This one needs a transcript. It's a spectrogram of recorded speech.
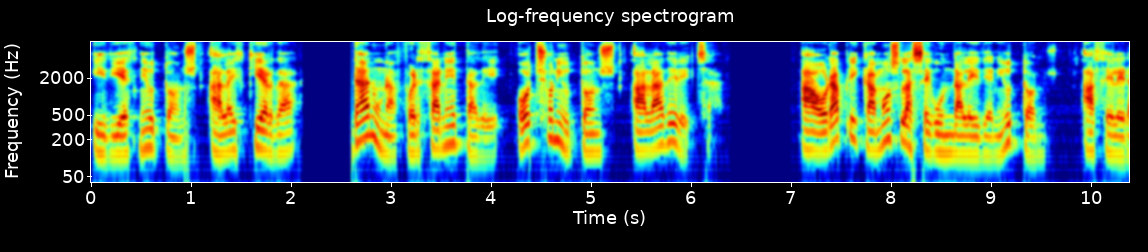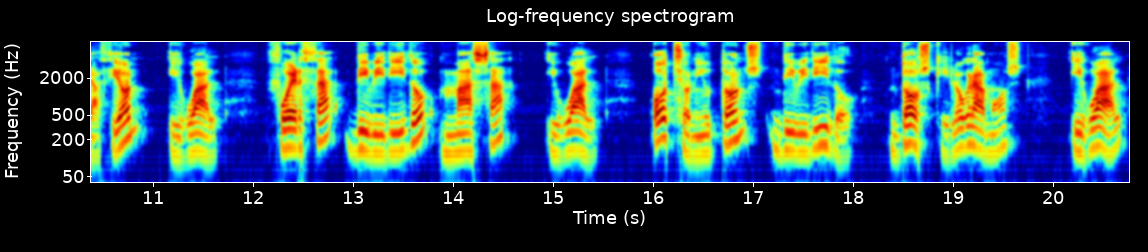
y 10 newtons a la izquierda dan una fuerza neta de 8 newtons a la derecha. Ahora aplicamos la segunda ley de Newton. Aceleración igual fuerza dividido masa igual 8 newtons dividido 2 kilogramos igual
